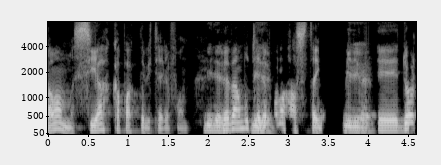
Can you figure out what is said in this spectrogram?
Tamam mı? Siyah kapaklı bir telefon. Bilirim. Ve ben bu bilirim. telefona hastayım. Biliyorum. E, 4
